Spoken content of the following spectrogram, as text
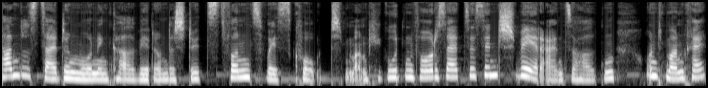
Handelszeitung Morning Call wird unterstützt von Swissquote. Manche guten Vorsätze sind schwer einzuhalten und manche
